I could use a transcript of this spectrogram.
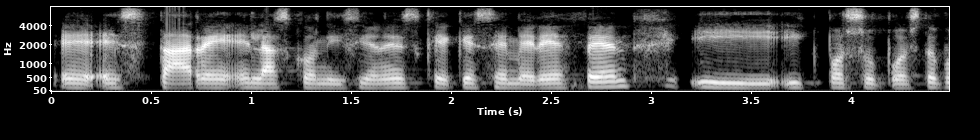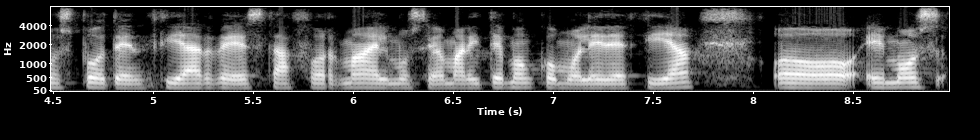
eh, estar en, las condiciones que, se merecen y, por supuesto, pues potenciar de esta forma el Museo Marítimo, como le decía, o hemos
